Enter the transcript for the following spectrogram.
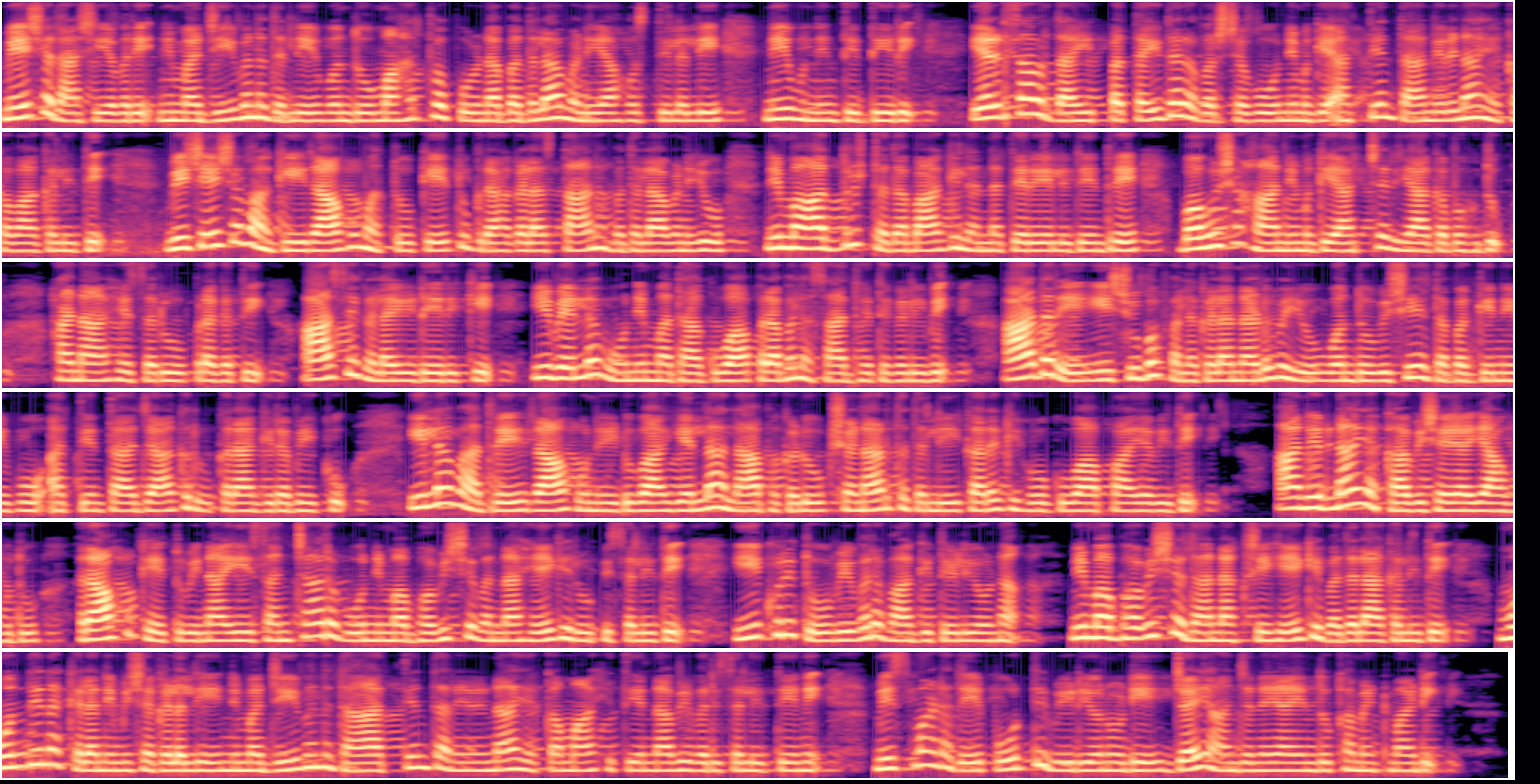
ಮೇಷರಾಶಿಯವರೇ, ನಿಮ್ಮ ಜೀವನದಲ್ಲಿ ಒಂದು ಮಹತ್ವಪೂರ್ಣ ಬದಲಾವಣೆಯ ಹೊಸ್ತಿಲಲ್ಲಿ ನೀವು ನಿಂತಿದ್ದೀರಿ. ಎರಡು ಸಾವಿರದ ಇಪ್ಪತ್ತೈದರ ವರ್ಷವು ನಿಮಗೆ ಅತ್ಯಂತ ನಿರ್ಣಾಯಕವಾಗಲಿದೆ. ವಿಶೇಷವಾಗಿ ರಾಹು ಮತ್ತು ಕೇತು ಗ್ರಹಗಳ ಸ್ಥಾನ ಬದಲಾವಣೆಯು ನಿಮ್ಮ ಅದೃಷ್ಟದ ಬಾಗಿಲನ್ನು ತೆರೆಯಲಿದೆ ಎಂದರೆ ಬಹುಶಃ ನಿಮಗೆ ಅಚ್ಚರಿಯಾಗಬಹುದು. ಹಣ, ಹೆಸರು, ಪ್ರಗತಿ, ಆಸೆಗಳ ಈಡೇರಿಕೆ ಇವೆಲ್ಲವೂ ನಿಮ್ಮದಾಗುವ ಪ್ರಬಲ ಸಾಧ್ಯತೆಗಳಿವೆ. ಆದರೆ ಈ ಶುಭ ಫಲಗಳ ನಡುವೆಯೂ ಒಂದು ವಿಷಯದ ಬಗ್ಗೆ ನೀವು ಅತ್ಯಂತ ಜಾಗರೂಕರಾಗಿರಬೇಕು. ಇಲ್ಲವಾದರೆ ರಾಹು ನೀಡುವ ಎಲ್ಲ ಲಾಭಗಳು ಕ್ಷಣಾರ್ಧದಲ್ಲಿ ಕರಗಿ ಹೋಗುವ ಅಪಾಯವಿದೆ. ಆ ನಿರ್ಣಾಯಕ ವಿಷಯ ಯಾವುದು? ರಾಹುಕೇತುವಿನ ಈ ಸಂಚಾರವು ನಿಮ್ಮ ಭವಿಷ್ಯವನ್ನ ಹೇಗೆ ರೂಪಿಸಲಿದೆ? ಈ ಕುರಿತು ವಿವರವಾಗಿ ತಿಳಿಯೋಣ. ನಿಮ್ಮ ಭವಿಷ್ಯದ ನಕ್ಷೆ ಹೇಗೆ ಬದಲಾಗಲಿದೆ? ಮುಂದಿನ ಕೆಲ ನಿಮಿಷಗಳಲ್ಲಿ ನಿಮ್ಮ ಜೀವನದ ಅತ್ಯಂತ ನಿರ್ಣಾಯಕ ಮಾಹಿತಿಯನ್ನು ವಿವರಿಸಲಿದ್ದೇನೆ. ಮಿಸ್ ಮಾಡದೆ ಪೂರ್ತಿ ವಿಡಿಯೋ ನೋಡಿ ಜೈ ಆಂಜನೇಯ ಎಂದು ಕಮೆಂಟ್ ಮಾಡಿ.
